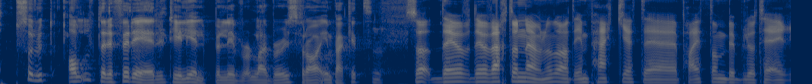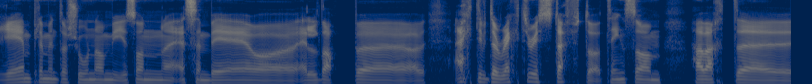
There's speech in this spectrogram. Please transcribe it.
Absolutt alt refererer til hjelpelibraries fra Impacket. Så det er, jo, det er jo verdt å nevne da at Impacket er Python-bibliotek, reimplementasjon av mye sånn SMB og LDAP, eh, Active Directory-stuff, da. Ting som har vært uh,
